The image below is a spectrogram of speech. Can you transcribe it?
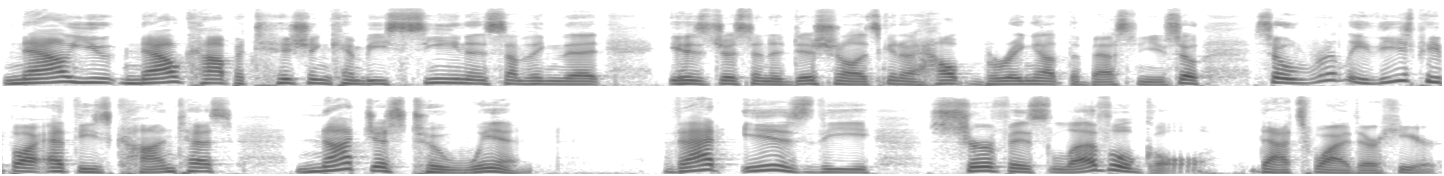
now you now competition can be seen as something that is just an additional it's going to help bring out the best in you. So so really these people are at these contests not just to win. That is the surface level goal. That's why they're here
